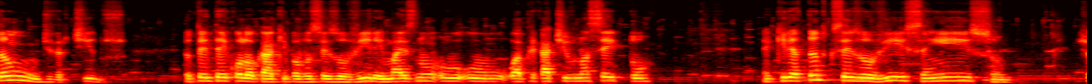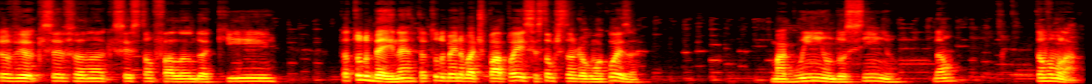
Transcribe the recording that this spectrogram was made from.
tão divertidos. Eu tentei colocar aqui para vocês ouvirem, mas o, o, o aplicativo não aceitou. Eu queria tanto que vocês ouvissem isso. Deixa eu ver o que vocês, falando, o que vocês estão falando aqui. Tá tudo bem, né? Tá tudo bem no bate-papo aí? Vocês estão precisando de alguma coisa? Maguinho, docinho? Não? Então vamos lá.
